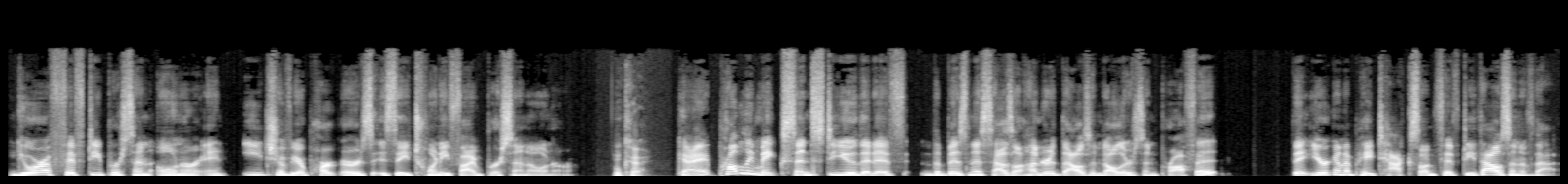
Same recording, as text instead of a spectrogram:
you're a 50% owner and each of your partners is a 25% owner. Okay. Okay. Probably makes sense to you that if the business has $100,000 in profit, that you're going to pay tax on 50,000 of that.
